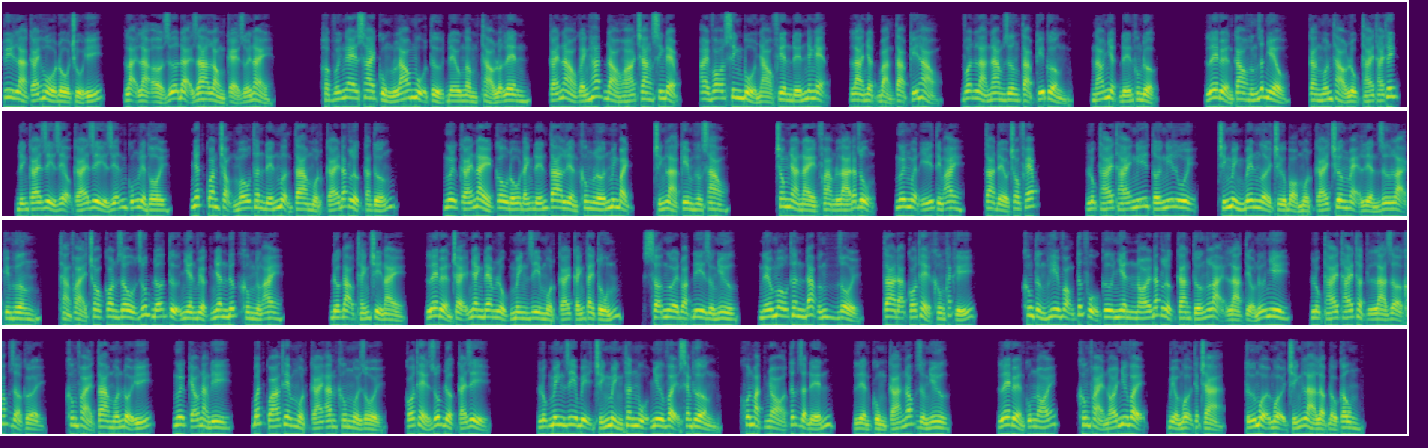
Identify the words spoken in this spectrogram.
Tuy là cái hồ đồ chủ ý, lại là ở giữa đại gia lòng kẻ dưới này. Hợp với nghe sai cùng lão mụ tử đều ngầm thảo luận lên, cái nào gánh hát đào hóa trang xinh đẹp, ai võ sinh bổ nhào phiên đến nhanh nhẹn, là Nhật Bản tạp kỹ hảo, vẫn là Nam Dương tạp kỹ cường, náo nhiệt đến không được. Lê Huyển cao hứng rất nhiều, càng muốn thảo lục thái thái thích, đính cái gì rượu cái gì diễn cũng liền thôi, nhất quan trọng mẫu thân đến mượn ta một cái đắc lực can tướng. Ngươi cái này câu đố đánh đến ta liền không lớn minh bạch, chính là kim hương sao. Trong nhà này phàm là đắc dụng, ngươi nguyện ý tìm ai, ta đều cho phép. Lục thái thái nghĩ tới nghĩ lui, chính mình bên người trừ bỏ một cái trương mẹ liền dư lại kim hương, thẳng phải cho con dâu giúp đỡ tự nhiên việc nhân đức không nhường ai. Được đạo thánh chỉ này, Lê Huyển chạy nhanh đem Lục Minh Di một cái cánh tay túm, sợ người đoạt đi dường như, nếu mẫu thân đáp ứng rồi, ta đã có thể không khách khí. Không từng hy vọng tức phụ cư nhiên nói đắc lực can tướng lại là tiểu nữ nhi, Lục Thái Thái thật là dở khóc dở cười, không phải ta muốn đổi ý, ngươi kéo nàng đi, bất quá thêm một cái ăn không ngồi rồi, có thể giúp được cái gì. Lục Minh Di bị chính mình thân mụ như vậy xem thường, khuôn mặt nhỏ tức giận đến, liền cùng cá nóc dường như. Lê Huyền cũng nói, không phải nói như vậy, biểu muội tiệc trà, tứ muội muội chính là lập đầu công.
